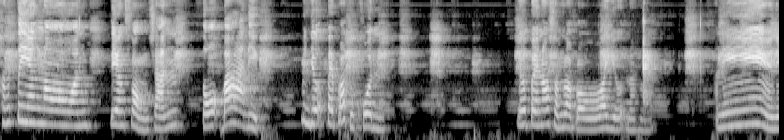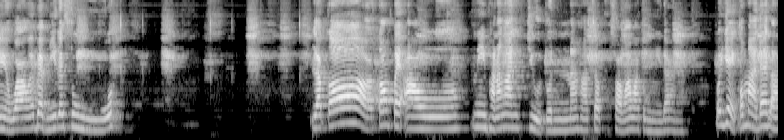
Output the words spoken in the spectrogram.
ทั้งเตียงนอน เตียงสองชั้น โต๊ะบ้านอีก มันเยอะไปปะทุกคน เยอะไปนอกสำหรับเราว่าเยอะนะคะ อันนี้นี่วางไว้แบบนี้เลยสูแล้วก็ต้องไปเอานี่พนักงานจิ๋วตัวนนะคะ จะสามารถมาตรงนี้ได้นะตัวใหญ่ก็มาได้ละ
